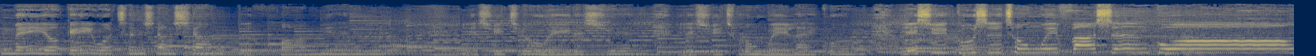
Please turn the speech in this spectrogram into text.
没有给我曾想象的，许久违的雪，也许从未来过，也许故事从未发生过。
